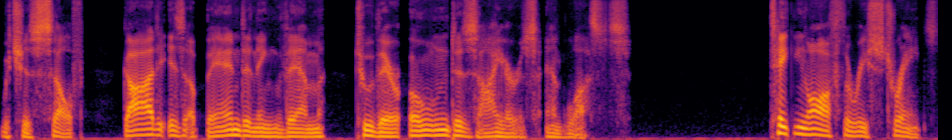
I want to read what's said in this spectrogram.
which is self. God is abandoning them to their own desires and lusts, taking off the restraints.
